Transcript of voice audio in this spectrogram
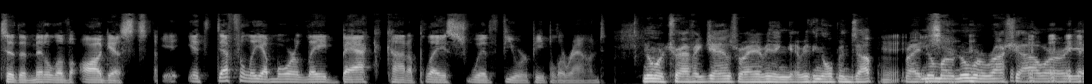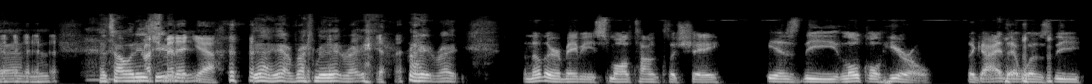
to the middle of August. it's definitely a more laid back kind of place with fewer people around. No more traffic jams, right? Everything everything opens up, eh, right? No more no more rush hour. Yeah, yeah. that's how it is. Rush here. minute, yeah, yeah, yeah. Rush minute, right, yeah. right, right. Another maybe small town cliche is the local hero, the guy that was the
